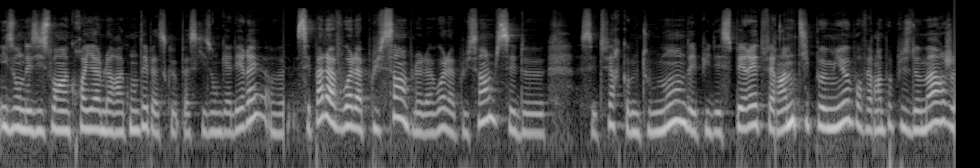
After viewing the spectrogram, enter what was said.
ils ont des histoires incroyables à raconter parce parce qu'ils ont galéré. Euh, c'est pas la voie la plus simple. La voie la plus simple, c'est de de faire comme tout le monde et puis d'espérer de faire un petit peu mieux pour faire un peu plus de marge,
